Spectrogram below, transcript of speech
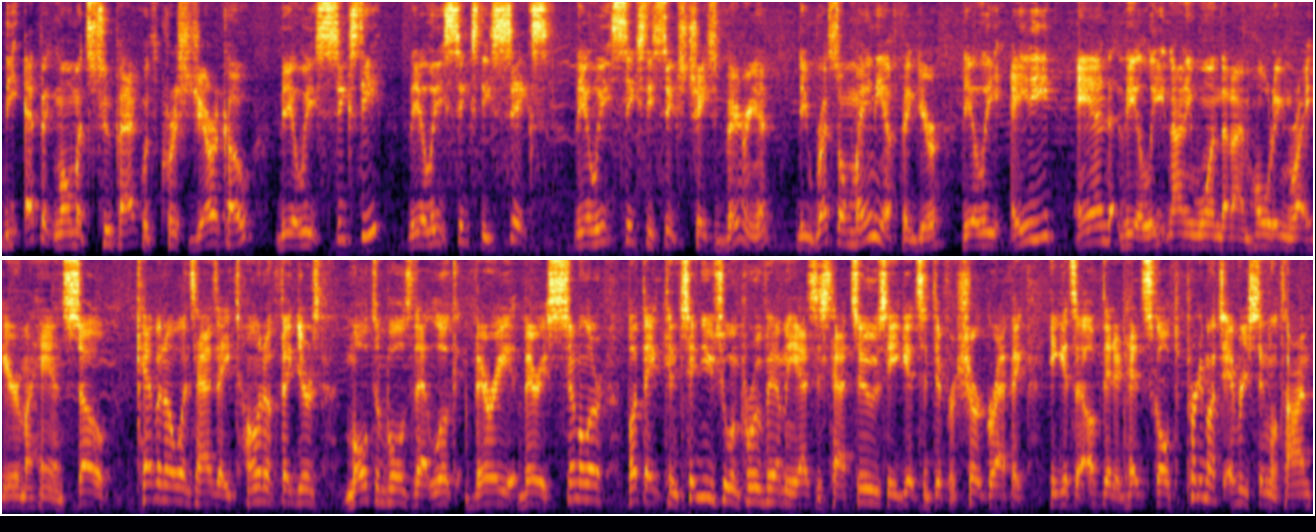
the Epic Moments 2-pack with Chris Jericho, the Elite 60, the Elite 66, the Elite 66 Chase variant, the WrestleMania figure, the Elite 80, and the Elite 91 that I'm holding right here in my hand. So, Kevin Owens has a ton of figures, multiples that look very, very similar, but they continue to improve him. He has his tattoos. He gets a different shirt graphic. He gets an updated head sculpt pretty much every single time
